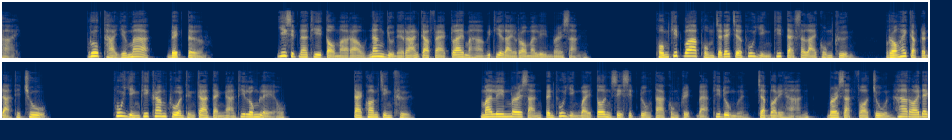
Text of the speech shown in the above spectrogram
ถ่าย รูปถ่ายเยอะมาก เบคเติม 20 นาทีต่อมาเรานั่งอยู่ในร้านกาแฟใกล้มหาวิทยาลัยรอมาลีนบร์สัน ผมคิดว่าผมจะได้เจอผู้หญิงที่แตกสลายขมขื่นร้องให้กับกระดาษทิชชู่ ผู้หญิงที่คร่ำครวญถึงการแต่งงานที่ล้มเหลว แต่ความจริงคือ มาลีนเมอร์สันเป็นผู้หญิงวัยต้น 40 ดวงตาคมกริบแบบที่ดูเหมือนจะบริหาร บริษัทฟอร์จูน 500 ได้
